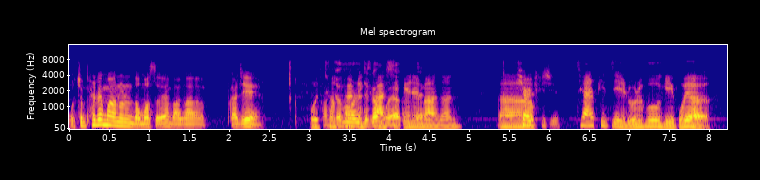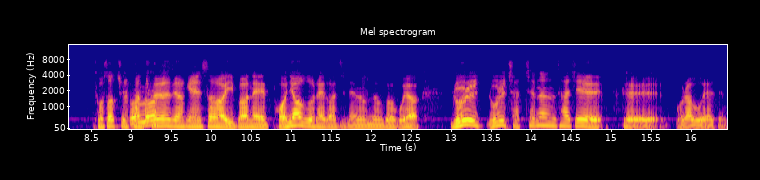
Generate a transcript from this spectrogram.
5,800만 원을 넘었어요 마감까지 던전 월드가 뭐야, 근데? 5,841만 원. 어, TRPG. TRPG rulebook이고요. 도서출판 롤러? 초여명에서 이번에 번역을 해가지고 내놓는 거고요. 룰, 룰 자체는 사실 그 뭐라고 해야 되나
